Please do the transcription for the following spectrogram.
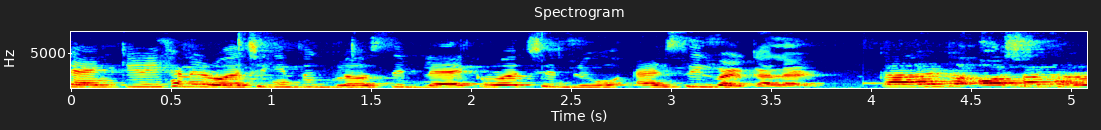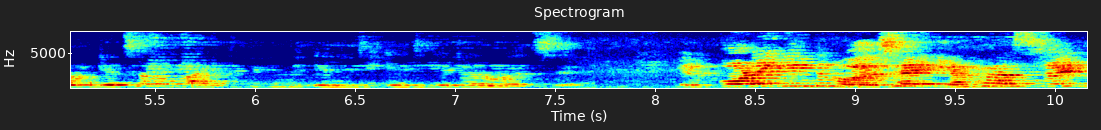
ট্যাঙ্কের এখানে রয়েছে কিন্তু গ্লসি ব্ল্যাক রয়েছে ব্লু অ্যান্ড সিলভার কালার কালারটা অসাধারণ। এছাড়াও বাইকটিতে কিন্তু এলইডি ইন্ডিকেটর রয়েছে। এরপরে কিন্তু রয়েছে ইয়ামাহা স্ট্রেট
